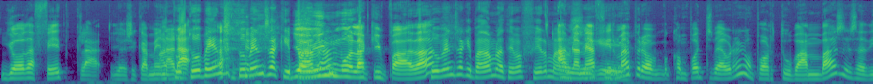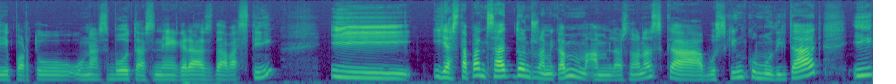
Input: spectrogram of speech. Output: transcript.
Jo, de fet, clar, lògicament Ah, ara... tu, tu, vens, tu vens equipada? Jo vinc molt equipada. Tu vens equipada amb la teva firma. Amb la meva sigui- firma, però com pots veure no porto bambes, és a dir, porto unes botes negres de vestir i, i està pensat doncs, una mica amb, amb les dones que busquin comoditat i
